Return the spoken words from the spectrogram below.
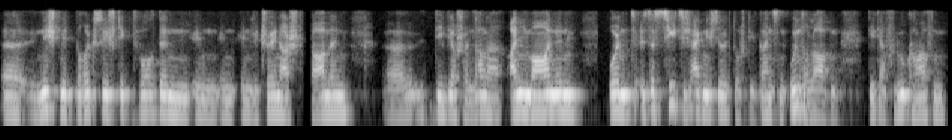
äh, nicht mit berücksichtigt wurden in, in, in Litschena Stameln, die wir schon lange anmahnen. Und das zieht sich eigentlich so durch die ganzen Unterlagen, die der Flughafen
